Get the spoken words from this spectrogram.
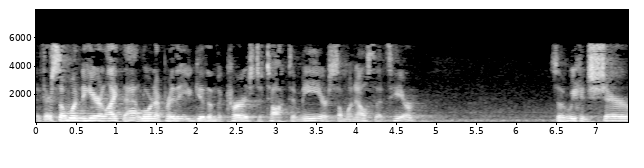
If there's someone here like that, Lord, I pray that you give them the courage to talk to me or someone else that's here so that we can share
